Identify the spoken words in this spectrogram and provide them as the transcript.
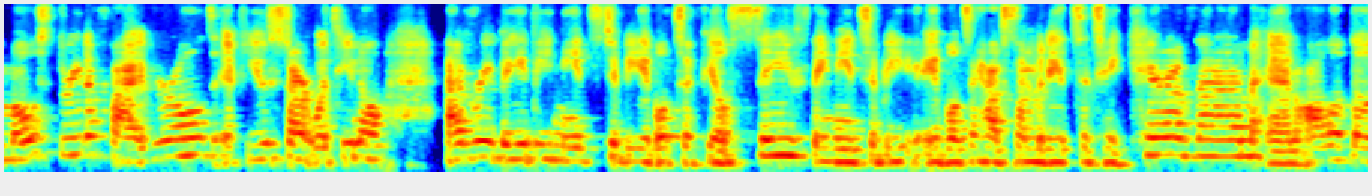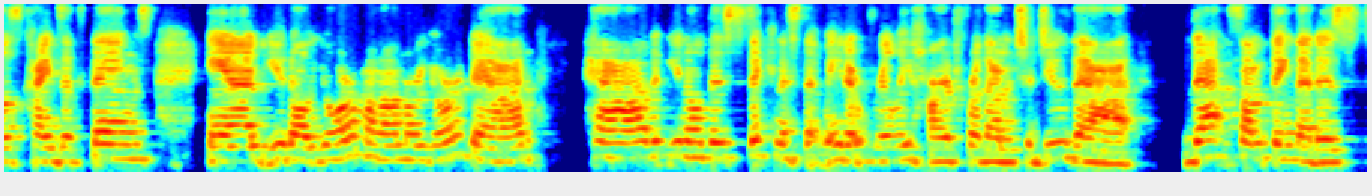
Most 3 to 5 year olds if you start with, you know, every baby needs to be able to feel safe, they need to be able to have somebody to take care of them and all of those kinds of things and you know, your mom or your dad had, you know, this sickness that made it really hard for them to do that that's something that is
